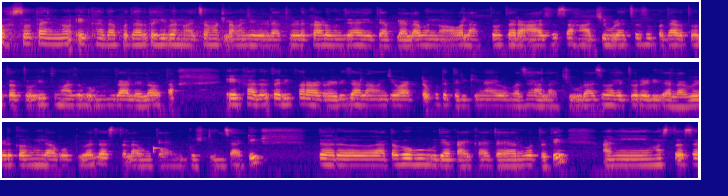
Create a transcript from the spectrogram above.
असं ताईंनो एखादा पदार्थही बनवायचा म्हटला म्हणजे वेळात वेळ काढून जे आहे ते आपल्याला बनवावा लागतो. तर आज असा हा चिवड्याचा जो पदार्थ होता तोही माझं बनून झालेला होता. एखादा तरी फराळ रेडी झाला म्हणजे वाटतं कुठेतरी की नाही बाबा झाला. चिवडा जो आहे तो रेडी झाला. वेळ कमी लागो किंवा जास्त लागो त्या गोष्टींसाठी. तर आता बघू उद्या काय काय तयार होतं ते. आणि मस्त असा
